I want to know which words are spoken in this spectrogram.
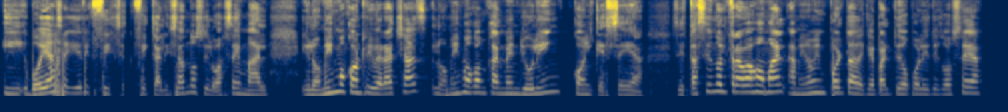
y voy a seguir fiscalizando si lo hace mal. Y lo mismo con Rivera Chats, lo mismo con Carmen Yulín, con el que sea. Si está haciendo el trabajo mal, a mí no me importa de qué partido político sea,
